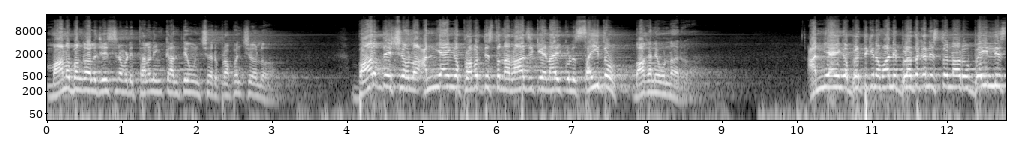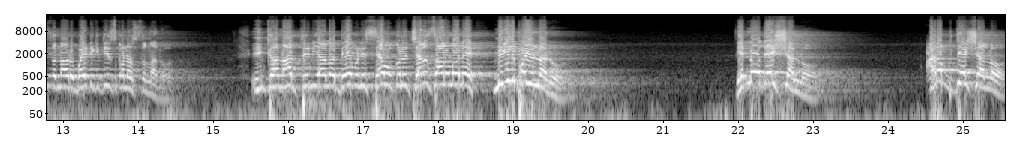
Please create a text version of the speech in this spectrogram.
మానభంగాలు చేసిన వాడి తలని ఇంకా అంతే ఉంచారు ప్రపంచంలో. భారతదేశంలో అన్యాయంగా ప్రవర్తిస్తున్న రాజకీయ నాయకులు సైతం బాగానే ఉన్నారు. అన్యాయంగా బ్రతికిన వాడిని బ్రతకనిస్తున్నారు బెయిల్ ఇస్తున్నారు బయటికి తీసుకొని వస్తున్నారు. ఇంకా నార్త్ ఇండియాలో దేవుని సేవకులు చెరసాలలోనే మిగిలిపోయి ఉన్నారు. ఎన్నో దేశాల్లో అరబ్ దేశాల్లో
